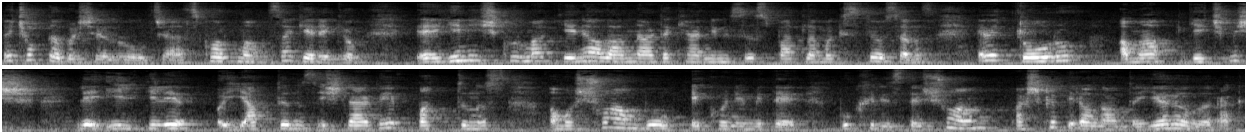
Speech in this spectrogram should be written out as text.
ve çok da başarılı olacağız. Korkmamıza gerek yok. Ee, yeni iş kurmak, yeni alanlarda kendinizi ispatlamak istiyorsanız evet doğru ama geçmişle ilgili yaptığınız işlerde hep battınız ama şu an bu ekonomide, bu krizde şu an başka bir alanda yer alarak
